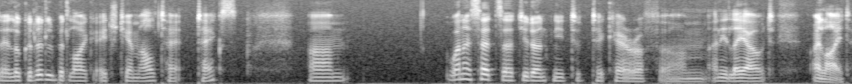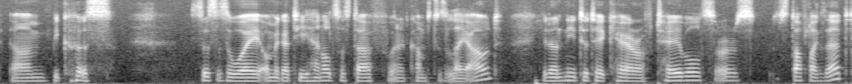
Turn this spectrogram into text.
they look a little bit like HTML ta tags. Um, when I said that you don't need to take care of um, any layout, I lied. Um, because this is the way OmegaT handles the stuff when it comes to the layout. You don't need to take care of tables or stuff like that.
